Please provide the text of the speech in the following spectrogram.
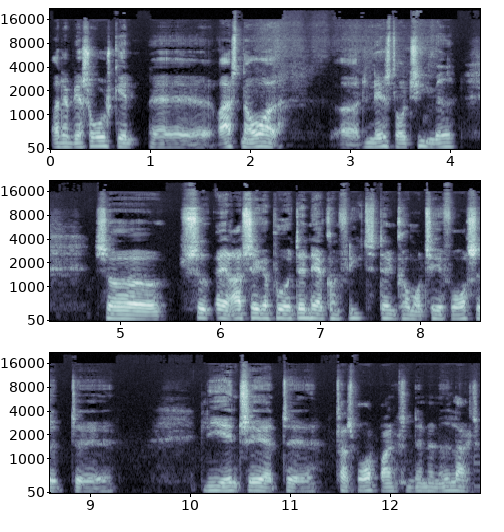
og der bliver solskin øh, resten af året og det næste år 10 med, så, så er jeg ret sikker på, at den her konflikt, den kommer til at fortsætte øh, lige indtil, at øh, transportbranchen den er nedlagt.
